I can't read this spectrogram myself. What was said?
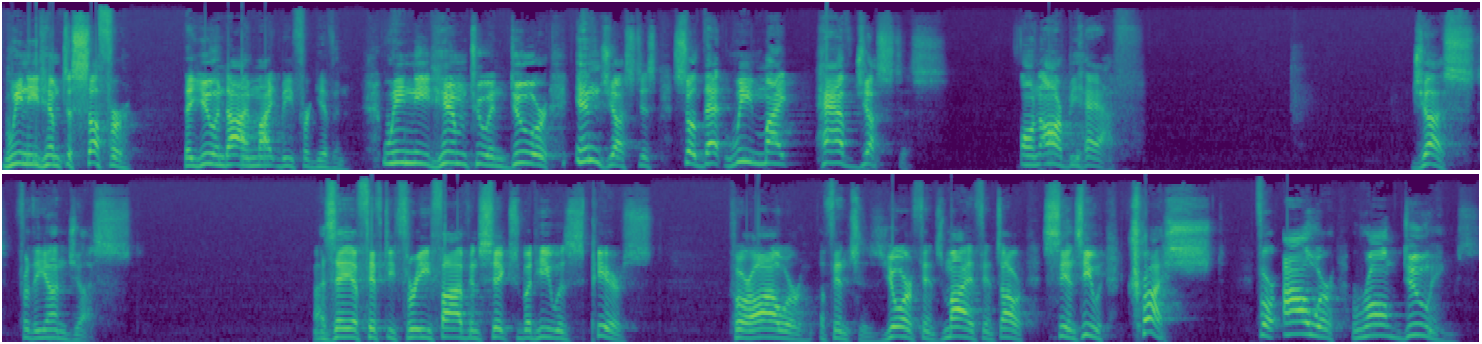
We need Him to suffer that you and I might be forgiven. We need Him to endure injustice so that we might have justice on our behalf. Just for the unjust. Isaiah 53, 5 and 6, but He was pierced for our offenses, your offense, my offense, our sins. He was crushed for our wrongdoings.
